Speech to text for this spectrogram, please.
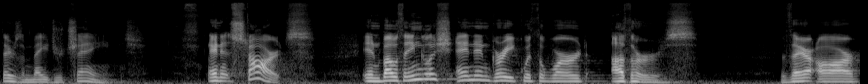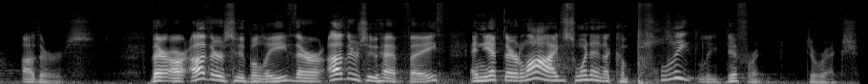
there's a major change. And it starts in both English and in Greek with the word others. There are others. There are others who believe, there are others who have faith, and yet their lives went in a completely different direction.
